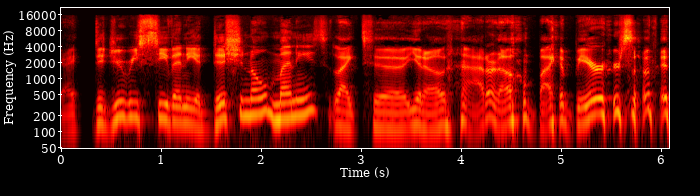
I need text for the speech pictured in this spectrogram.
Okay. Did you receive any additional monies, like to, you know, I don't know, buy a beer or something?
